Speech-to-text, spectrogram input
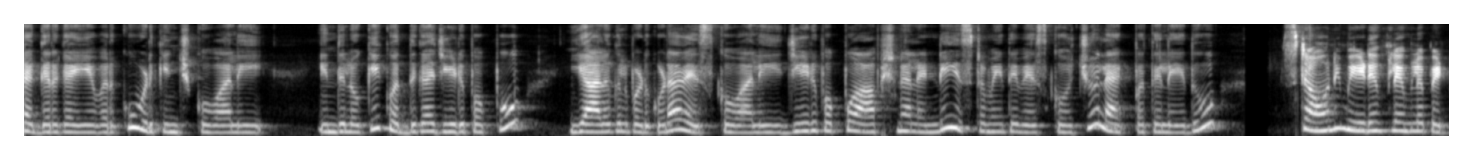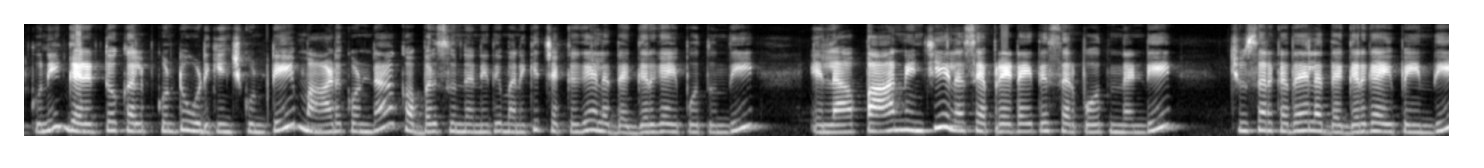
దగ్గరగా అయ్యే వరకు ఉడికించుకోవాలి. ఇందులోకి కొద్దిగా జీడిపప్పు యాలకుల పొడి కూడా వేసుకోవాలి. జీడిపప్పు ఆప్షనల్ అండి ఇష్టమైతే వేసుకోవచ్చు లేకపోతే లేదు. స్టవ్ని మీడియం ఫ్లేమ్లో పెట్టుకుని గరిటతో కలుపుకుంటూ ఉడికించుకుంటే మాడకుండా కొబ్బరి సున్న అనేది మనకి చక్కగా ఇలా దగ్గరగా అయిపోతుంది. ఇలా పాన్ నుంచి ఇలా సెపరేట్ అయితే సరిపోతుందండి. చూసారు కదా ఇలా దగ్గరగా అయిపోయింది.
